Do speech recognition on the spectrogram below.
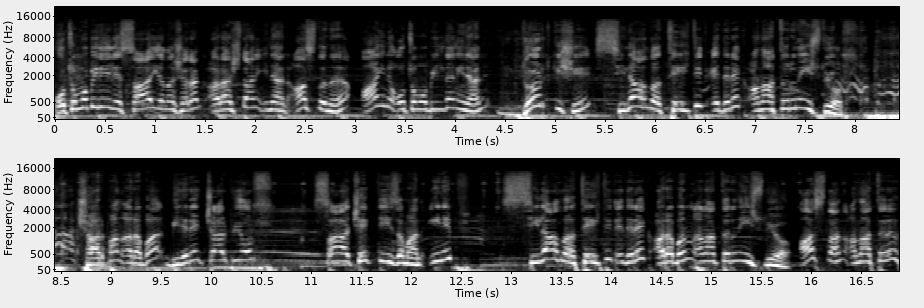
Otomobiliyle sağa yanaşarak araçtan inen Aslan'ı aynı otomobilden inen dört kişi silahla tehdit ederek anahtarını istiyor. Çarpan araba bilerek çarpıyor. Sağa çektiği zaman inip silahla tehdit ederek arabanın anahtarını istiyor. Aslan anahtarı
